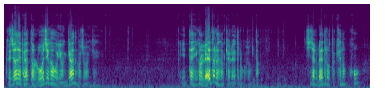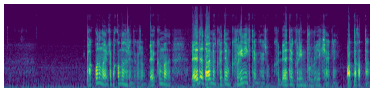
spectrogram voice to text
그 전에 배웠던 로직하고 연계하는 거죠 이게. 이때 이걸 레드로 해놓을게요. 레드로 그죠? 딱. 시작 레드로 딱 해놓고 바꾸는 건 이렇게 바꾼다는 소리인데 그죠? 레크만 레드 다음에 그다음 그린이기 때문에 그죠? 그 레드 그린 블루 이렇게 하게. 왔다 갔다.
